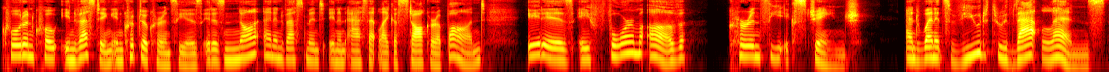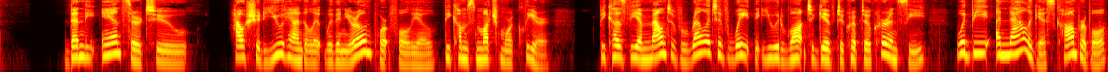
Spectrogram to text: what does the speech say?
quote unquote investing in cryptocurrency is. It is not an investment in an asset like a stock or a bond. It is a form of currency exchange. And when it's viewed through that lens, then the answer to how should you handle it within your own portfolio becomes much more clear because the amount of relative weight that you would want to give to cryptocurrency would be analogous, comparable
